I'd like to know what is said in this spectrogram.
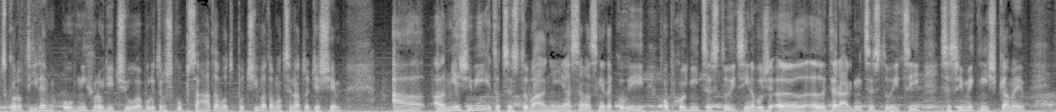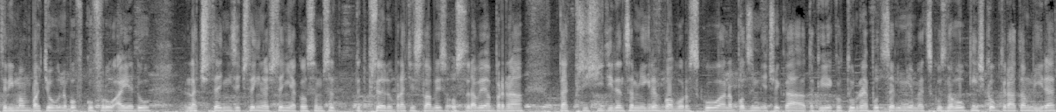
skoro týden u mých rodičů a budu trošku psát a odpočívat a moc se na to těším A, ale mě živí i to cestování. Já jsem vlastně takový obchodní cestující nebo že, e, literární cestující se svými knížkami, který mám v baťohu nebo v kufru a jedu na čtení, ze čtení na čtení. Jako jsem se teď přijel do Bratislavy z Ostravy a Brna, tak příští týden jsem někde v Bavorsku a na podzim mě čeká takový jako turné po celém Německu s novou knížkou, která tam vyjde.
